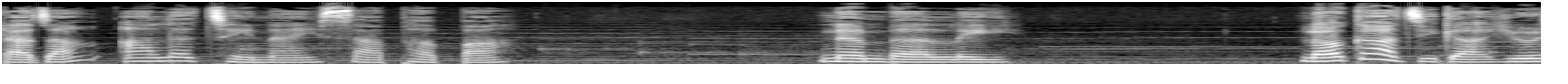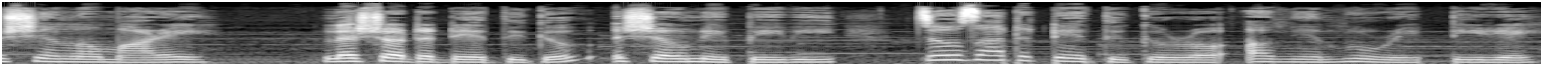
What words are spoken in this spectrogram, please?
ဒါကြောင့်အားလက်ချိန်တိုင်းစာဖတ်ပါနံပါတ်4လောကကြီးကရိုးရှင်းလုံးပါတယ်လက်လျှော့တတဲ့သူကိုအရှုံးတွေပေးပြီးစူးစမ်းတတဲ့သူကိုတော့အောင်မြင်မှုတွေပေးတယ်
